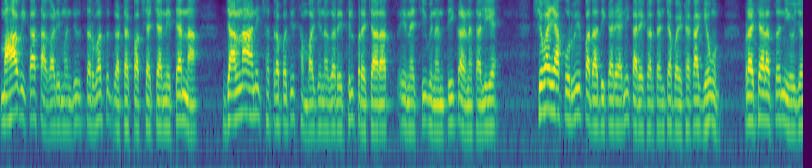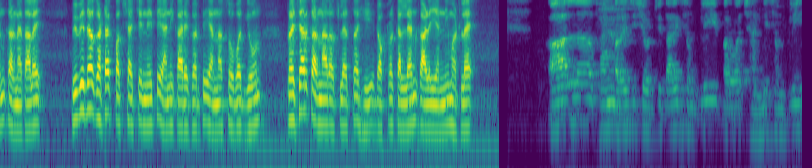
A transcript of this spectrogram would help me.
महाविकास आघाडीमधील सर्वच घटक पक्षाच्या नेत्यांना जालना आणि छत्रपती संभाजीनगर येथील प्रचारात येण्याची विनंती करण्यात आली आहे. शिवाय यापूर्वी पदाधिकारी आणि कार्यकर्त्यांच्या बैठका घेऊन प्रचाराचं नियोजन करण्यात आलंय. विविध घटक पक्षाचे नेते आणि कार्यकर्ते यांना सोबत घेऊन प्रचार करणार असल्याचंही डॉक्टर कल्याण काळे यांनी म्हटलंय. काल फॉर्म भरायची शेवटची तारीख संपली परवा छाननी संपली.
